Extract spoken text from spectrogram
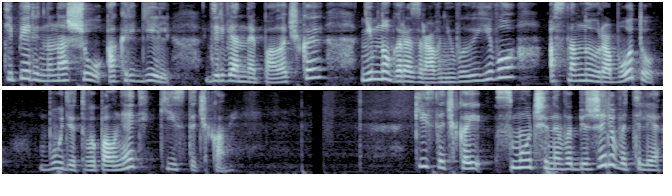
Теперь наношу акригель деревянной палочкой, немного разравниваю его. Основную работу будет выполнять кисточка. Кисточкой, смоченной в обезжиривателе,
